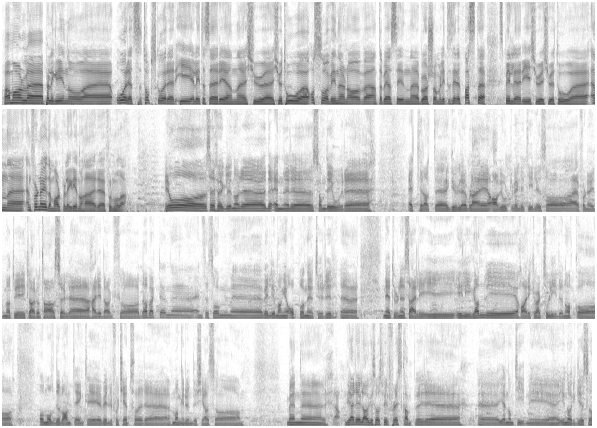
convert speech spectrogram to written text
Amal eh, Pellegrino, eh, årets toppskårer i Eliteserien 2022. Eh, også vinneren av NTB sin børs som Eliteseriens beste spiller i 2022. En, en fornøyd Amahl Pellegrino her, formoder jeg? Jo, selvfølgelig. Når det, det ender som det gjorde etter at eh, gullet ble avgjort veldig tidlig, så er jeg fornøyd med at vi klarer å ta sølvet her i dag. Så det har vært en, eh, en sesong med veldig mange opp- og nedturer. Eh, nedturene særlig i, i, ligaen. Vi har ikke vært solide nok. og, og Molde vant egentlig veldig fortjent for mange runder siden. Så men ja, vi er det laget som har spilt flest kamper eh, eh, gjennom tidene i, i, Norge, så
